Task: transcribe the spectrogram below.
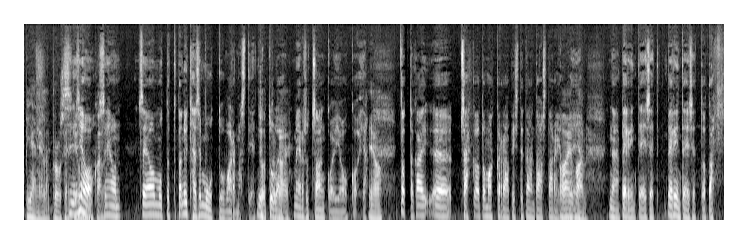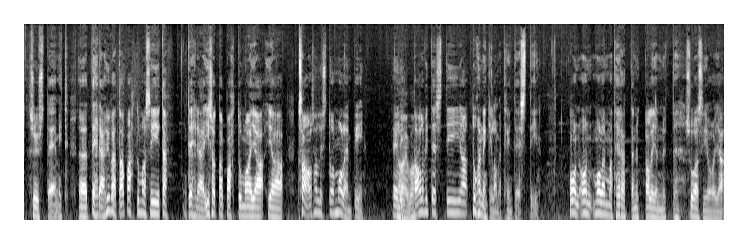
pienellä prosentilla se, mukana. Se on, se on, mutta tota, nythän se muuttuu varmasti. Et nyt tulee kai. mersut sankoin joukoon. Ja Joo. Totta kai ö, sähköautomakkaraa pistetään taas tarjolla. Aivan. nämä perinteiset, perinteiset tota, systeemit. Ö, tehdään hyvä tapahtuma siitä, tehdään iso tapahtuma ja, ja saa osallistua molempiin. Eli Aivan. talvitestiin ja tuhannen kilometrin testiin on, on molemmat herättänyt paljon nyt suosioa ja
